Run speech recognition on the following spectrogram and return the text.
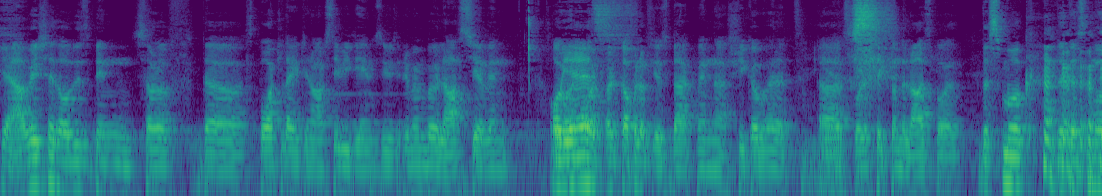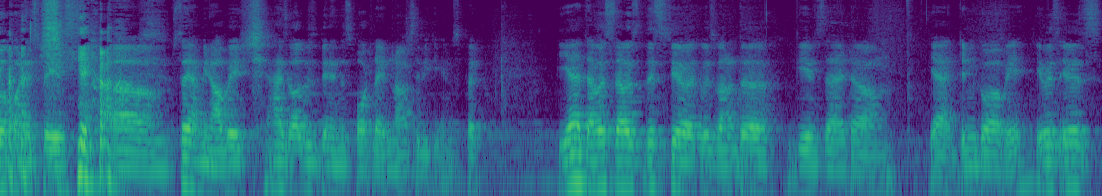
yeah, Avesh has always been sort of the spotlight in RCB games. You remember last year when, Oh, or, or- yes. or, a couple of years back when uh, Srikar Bharat uh, Yes. scored a six on the last ball, The smoke. the, the smoke on his face. Yeah. Um, so yeah, I mean, Avesh has always been in the spotlight in RCB games, but yeah, that was that was this year. It was one of the games that um, yeah didn't go away. It was it was.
